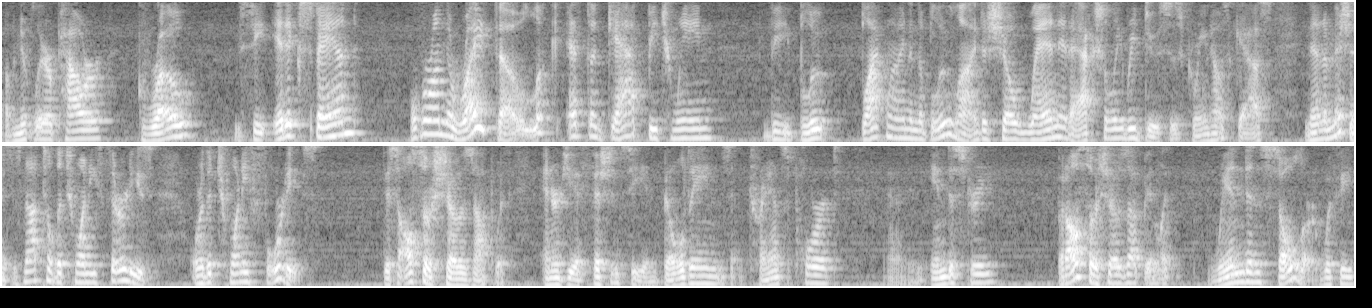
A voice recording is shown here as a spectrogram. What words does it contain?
of nuclear power grow. You see it expand. Over on the right, though, look at the gap between the blue black line and the blue line to show when it actually reduces greenhouse gas net emissions. It's not till the 2030s or the 2040s. This also shows up with energy efficiency in buildings and transport and in industry, but also shows up in like wind and solar with the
